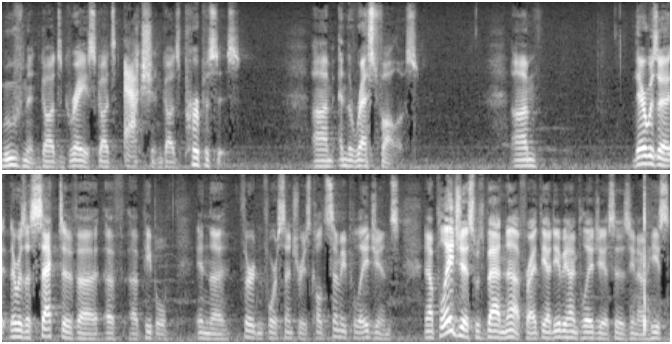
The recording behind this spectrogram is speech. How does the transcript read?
movement, God's grace, God's action, God's purposes, um, and the rest follows. Um, there was a there was a sect of, uh, of uh, people in the third and fourth centuries called semi-Pelagians. Now, Pelagius was bad enough, right? The idea behind Pelagius is, you know, he's,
